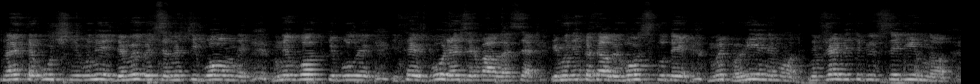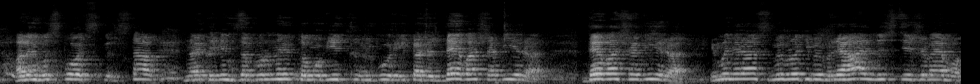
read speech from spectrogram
знаєте, учні вони дивилися на ті волни, вони в лодці були, і те буря зірвалася, і вони казали, Господи, ми погинемо, невже від тобі все рівно? Але Господь став, знаєте, він заборонив тому і бурі і каже, де ваша віра? Де ваша віра? І ми не раз, ми вроді би в реальності живемо,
